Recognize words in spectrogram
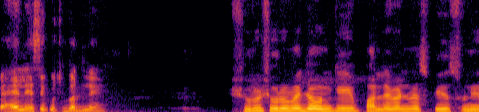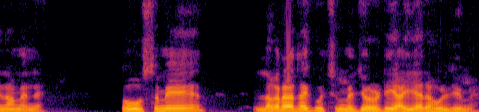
पहले से कुछ बदले? शुरू शुरू में जो उनकी पार्लियामेंट में स्पीच सुनी ना मैंने तो उस समय लग रहा था कुछ मेजोरिटी आई है राहुल जी में।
